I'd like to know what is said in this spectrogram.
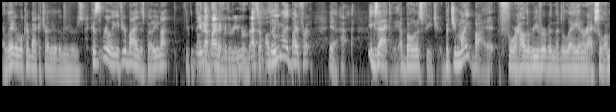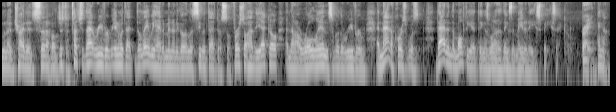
And later we'll come back and try the other reverbs because really, if you're buying this pedal, you're not you're, you're not buying it for the reverb. That's a although you might buy it for yeah. Exactly, a bonus feature. But you might buy it for how the reverb and the delay interact. So I'm going to try to set up just a touch of that reverb in with that delay we had a minute ago, and let's see what that does. So first I'll have the echo, and then I'll roll in some of the reverb. And that, of course, was that and the multi-head thing is one of the things that made it a space echo. Right. Hang on.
